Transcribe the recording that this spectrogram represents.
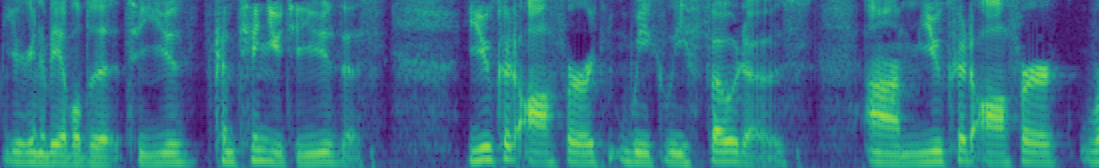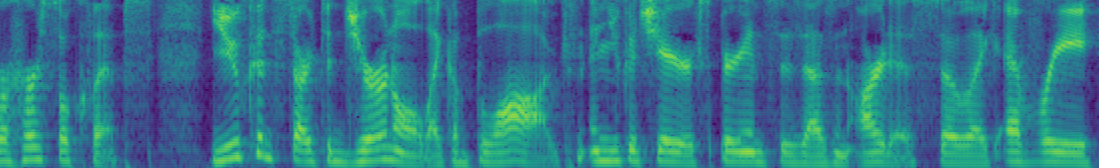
you're going to be able to to use continue to use this. You could offer weekly photos. Um, you could offer rehearsal clips. You could start to journal like a blog and you could share your experiences as an artist. So, like every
